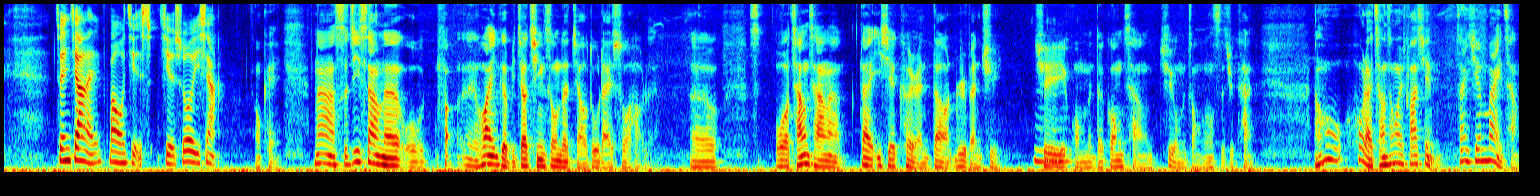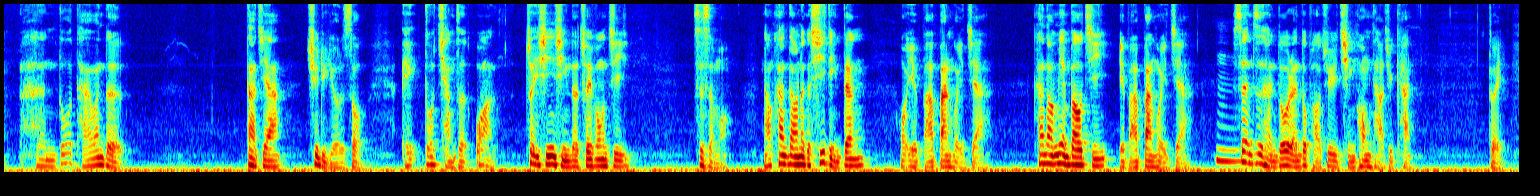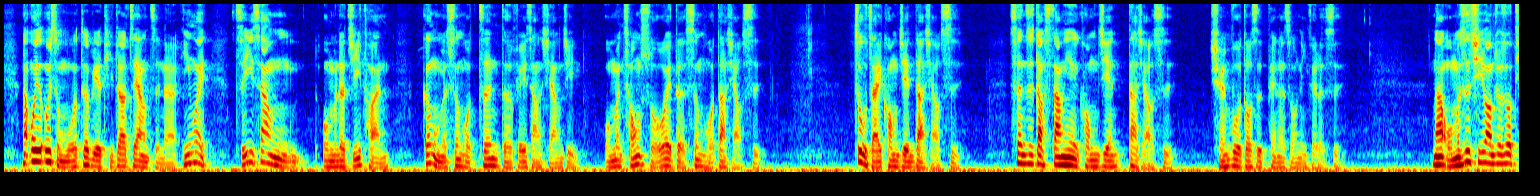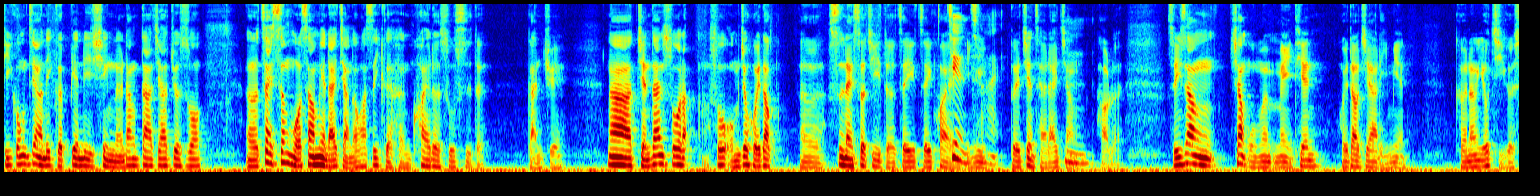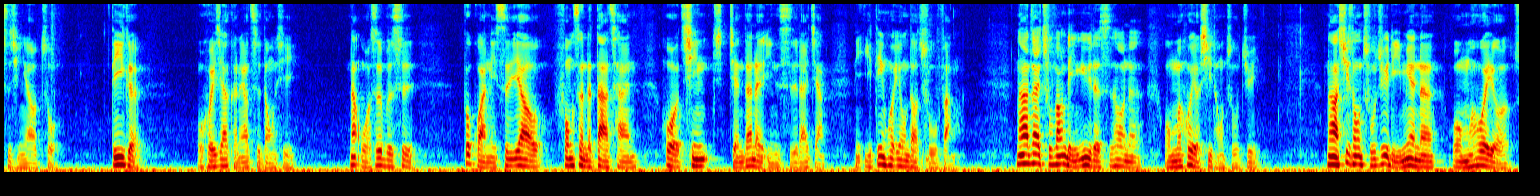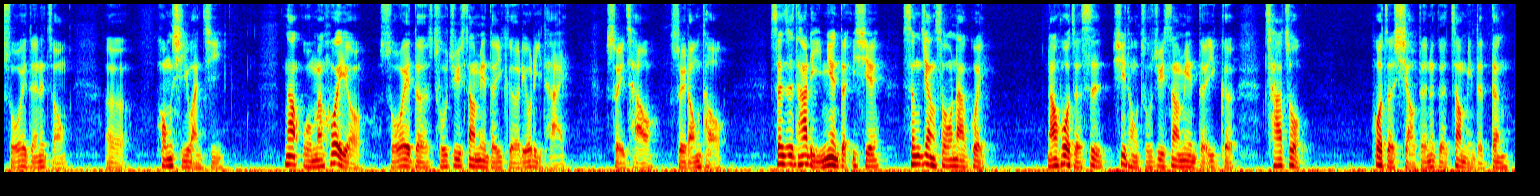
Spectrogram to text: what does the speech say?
专家来帮我解释解说一下。OK，那实际上呢，我放呃换一个比较轻松的角度来说好了。呃，我常常啊带一些客人到日本去，去我们的工厂，去我们总公司去看。然后后来常常会发现，在一些卖场，很多台湾的大家去旅游的时候，哎，都抢着哇最新型的吹风机是什么？然后看到那个吸顶灯，哦也把它搬回家。看到面包机也把它搬回家，嗯，甚至很多人都跑去晴空塔去看。对，那为为什么我特别提到这样子呢？因为实际上我们的集团跟我们生活真的非常相近。我们从所谓的生活大小事、住宅空间大小事，甚至到商业空间大小事，全部都是 Panasonic 的事。那我们是希望就是说提供这样的一个便利性能，让大家就是说。呃，在生活上面来讲的话，是一个很快乐舒适的感觉。那简单说了，说我们就回到呃室内设计的这一这一块领域建，对建材来讲、嗯好了。实际上，像我们每天回到家里面，可能有几个事情要做。第一个，我回家可能要吃东西，那我是不是不管你是要丰盛的大餐或轻简单的饮食来讲，你一定会用到厨房。那在厨房领域的时候呢，我们会有系统厨具。那系统厨具里面呢，我们会有所谓的那种呃烘洗碗机。那我们会有所谓的厨具上面的一个琉璃台、水槽、水龙头，甚至它里面的一些升降收纳柜，然后或者是系统厨具上面的一个插座，或者小的那个照明的灯，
